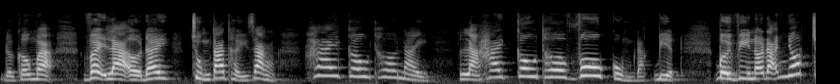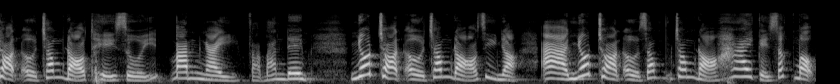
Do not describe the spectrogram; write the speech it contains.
Được không ạ? Vậy là ở đây chúng ta thấy rằng hai câu thơ này là hai câu thơ vô cùng đặc biệt Bởi vì nó đã nhốt trọn ở trong đó thế giới ban ngày và ban đêm Nhốt trọn ở trong đó gì nhở? À nhốt trọn ở trong, trong đó hai cái giấc mộng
